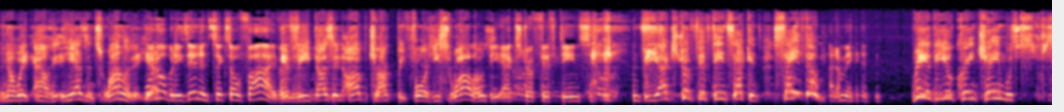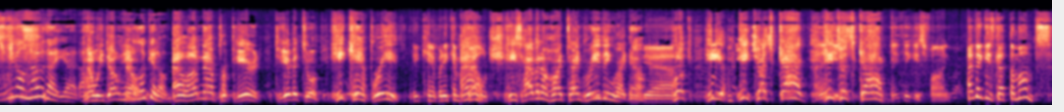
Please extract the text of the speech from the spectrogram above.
No, wait, Al, he, he hasn't swallowed it yet. Well, no, but he's in in 605. I if mean, he doesn't upchuck before he swallows, the extra 15 seconds. the extra 15 seconds saved him. Got him in. Rhea, the Ukraine train was We don't know that yet. No, we don't Hey, know. Look at him. Al, I'm not prepared to give it to him. He can't breathe. He can't, but he can Al, belch. he's having a hard time breathing right now. Yeah. Look, he he just gagged. He just gagged. I think he's fine. I think he's got the mumps.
